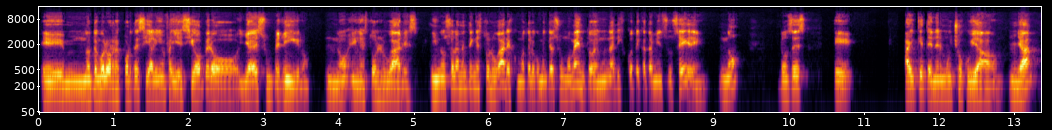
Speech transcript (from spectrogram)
Eh, no tengo los reportes si alguien falleció, pero ya es un peligro, ¿no? En estos lugares. Y no solamente en estos lugares, como te lo comenté hace un momento, en una discoteca también sucede, ¿no? Entonces, eh, hay que tener mucho cuidado, ¿ya?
